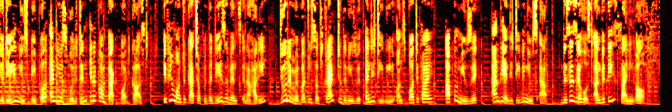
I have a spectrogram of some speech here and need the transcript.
your daily newspaper and news bulletin in a compact podcast. If you want to catch up with the day's events in a hurry, do remember to subscribe to the news with NDTV on Spotify, Apple Music, and the NDTV News app. This is your host Anviti signing off.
